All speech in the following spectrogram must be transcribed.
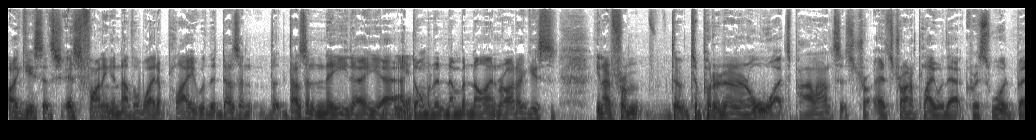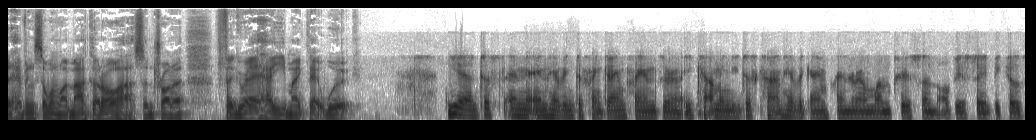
I guess it's, it's finding another way to play with it doesn't that doesn't need a, uh, yeah. a dominant number nine, right? I guess you know from to, to put it in an all whites parlance, it's try, it's trying to play without Chris Wood, but having someone like Marco Rojas and try to figure out how you make that work. Yeah, just and, and having different game plans. Around, you can't, I mean, you just can't have a game plan around one person, obviously, because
